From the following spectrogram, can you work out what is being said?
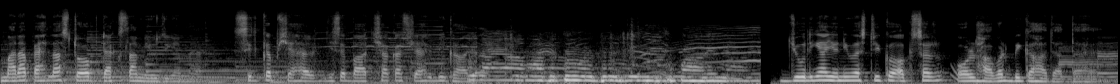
हमारा पहला स्टॉप टेक्सला म्यूज़ियम है सिरकप शहर जिसे बादशाह का शहर भी कहा जाता है जूलिया यूनिवर्सिटी को अक्सर ओल्ड हार्वर्ड भी कहा जाता है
